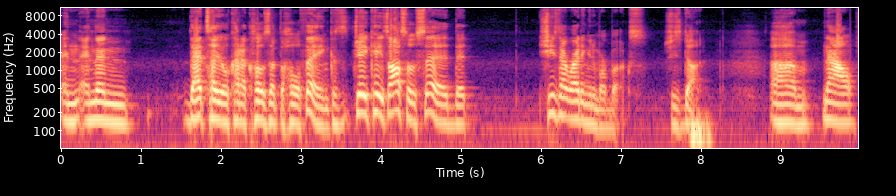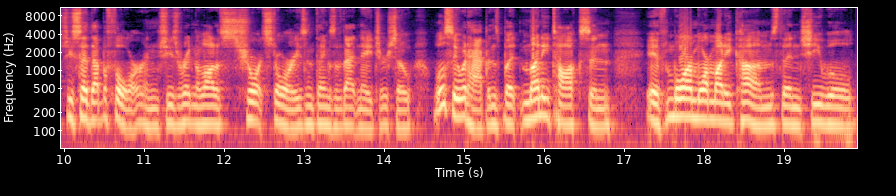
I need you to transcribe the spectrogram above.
and and then that's how you'll kind of close up the whole thing because J.K.'s also said that she's not writing any more books. She's done. Um, now, she said that before, and she's written a lot of short stories and things of that nature, so we'll see what happens. But money talks, and if more and more money comes, then she will,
